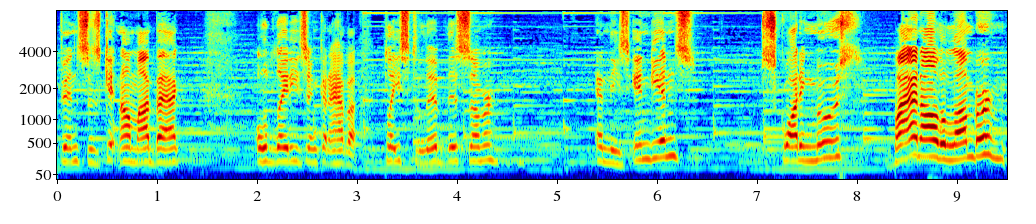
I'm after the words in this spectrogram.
Vince is getting on my back. Old ladies ain't gonna have a place to live this summer. And these Indians, squatting moose, buying all the lumber.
